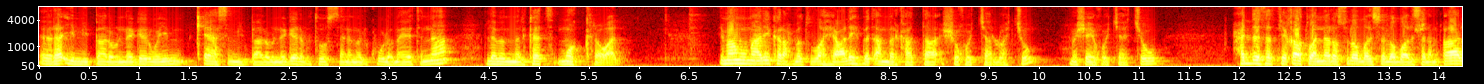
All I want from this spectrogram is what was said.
ረእይ የሚባለውን ነገር ወይም ቅያስ የሚባለውን ነገር በተወሰነ መልኩ ለማየትና ለመመልከት ሞክረዋል። ኢማሙ ማሊክ ረሕመቱላሂ አለይህ በጣም በርካታ ሸኾች አሏቸው መሸይኾቻቸው حدث الثقات أن رسول الله صلى الله عليه وسلم قال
